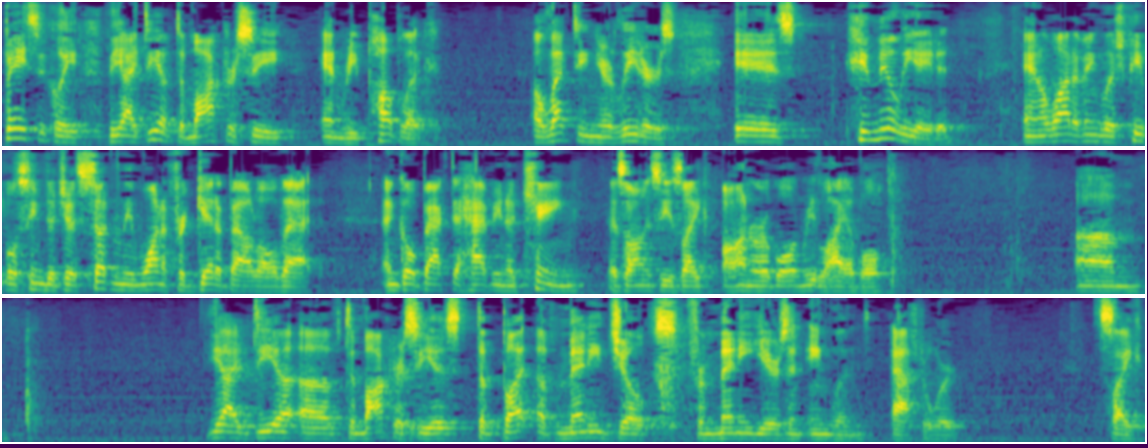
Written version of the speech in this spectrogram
Basically, the idea of democracy and republic electing your leaders is humiliated. And a lot of English people seem to just suddenly want to forget about all that and go back to having a king as long as he's like honorable and reliable. Um, the idea of democracy is the butt of many jokes for many years in England afterward. It's like,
